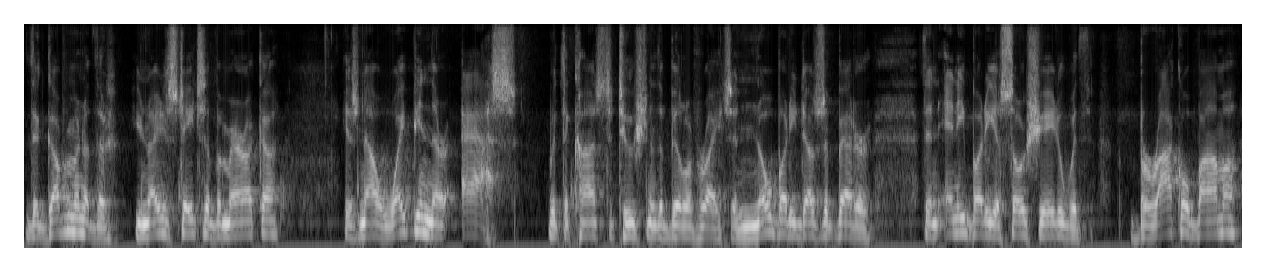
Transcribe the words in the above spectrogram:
the government of the United States of America, is now wiping their ass with the Constitution and the Bill of Rights, and nobody does it better than anybody associated with Barack Obama,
